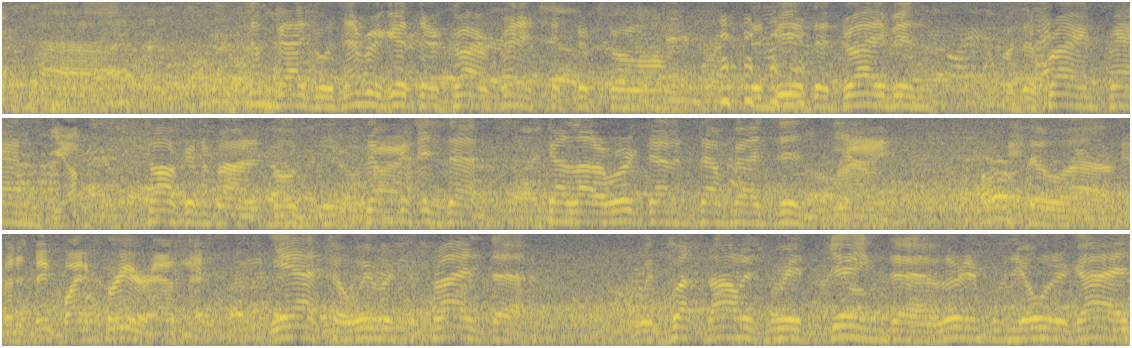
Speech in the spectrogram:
uh, some guys would never get their car finished. It took so long. They'd be at the drive-in with the frying pan Yep. talking about it mostly. Some Right. guys uh, got a lot of work done, and some guys didn't. Right. know? So. Uh, But it's been quite a career, hasn't it? yeah, so we were surprised uh, with what knowledge we had gained, uh, learning from the older guys,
